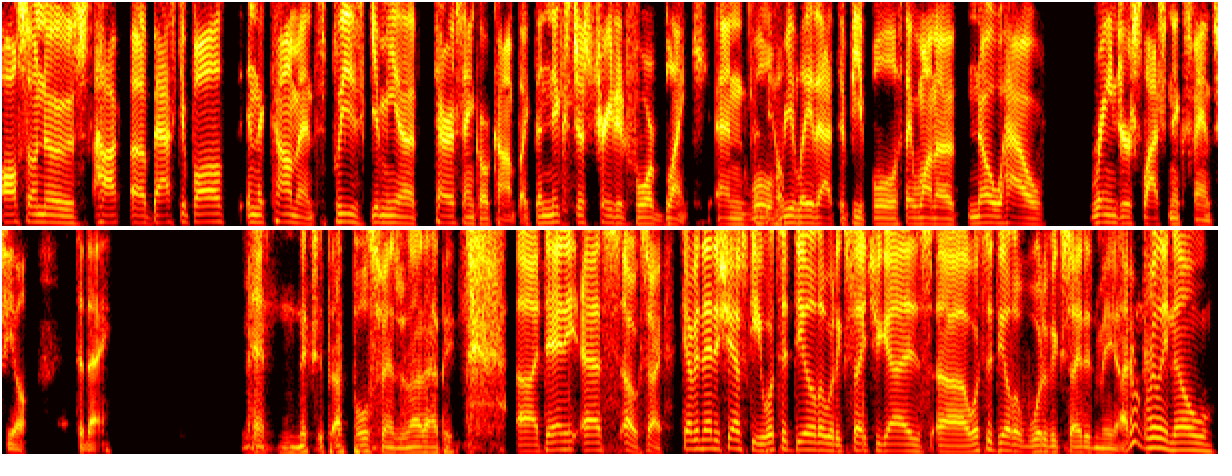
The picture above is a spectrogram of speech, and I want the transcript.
also knows ho- uh, basketball in the comments, please give me a Tarasenko comp. Like the Knicks just traded for blank, and we'll relay that to people if they want to know how Ranger slash Knicks fans feel today. Man, Knicks uh, Bulls fans are not happy. Uh, Danny S. Oh, sorry, Kevin Danishevsky. What's a deal that would excite you guys? Uh, what's a deal that would have excited me? I don't really know.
